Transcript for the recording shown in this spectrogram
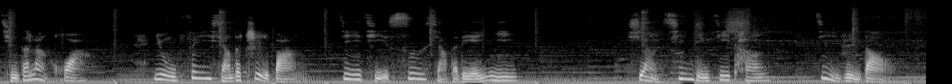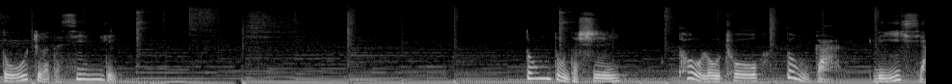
情的浪花，用飞翔的翅膀激起思想的涟漪，像心灵鸡汤，浸润到。读者的心里，东东的诗透露出动感、理想、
